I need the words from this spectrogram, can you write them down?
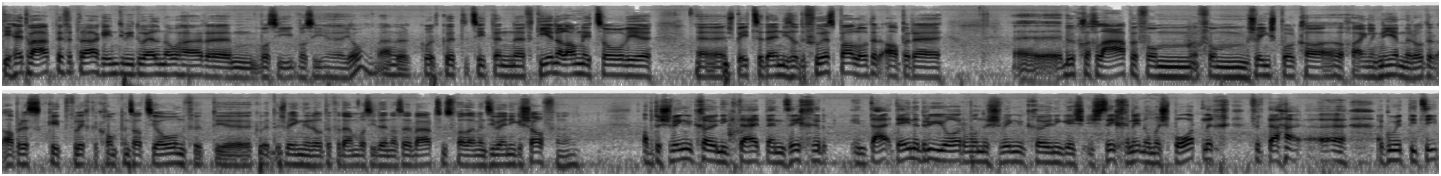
die hat Werbeverträge individuell nachher, ähm, wo sie, wo sie äh, ja, während einer gut, guten Zeit dann äh, verdienen. Lange nicht so wie äh, Spitze Tennis oder Fußball, oder? Aber äh, äh, wirklich leben vom, vom Schwingsport kann, kann, eigentlich niemand, oder? Aber es gibt vielleicht eine Kompensation für die guten Schwinger oder von dem, was sie dann als Erwerbsausfall haben, wenn sie weniger arbeiten. Oder? Aber der Schwingerkönig, der hat dann sicher in den drei Jahren, wo er Schwingerkönig ist, ist sicher nicht nur sportlich für den äh, eine gute Zeit,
